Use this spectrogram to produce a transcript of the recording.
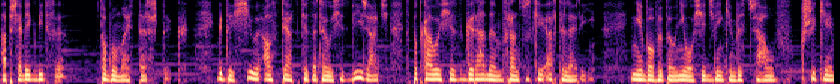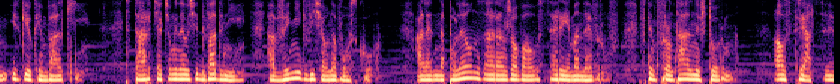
a przebieg bitwy? To był majstersztyk. Gdy siły austriackie zaczęły się zbliżać, spotkały się z gradem francuskiej artylerii. Niebo wypełniło się dźwiękiem wystrzałów, krzykiem i zgiełkiem walki. Starcia ciągnęły się dwa dni, a wynik wisiał na włosku. Ale Napoleon zaaranżował serię manewrów, w tym frontalny szturm. Austriacy,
